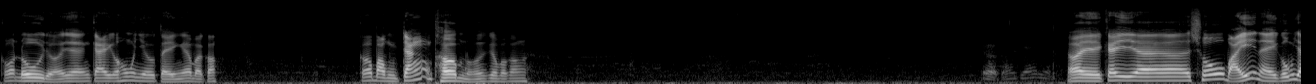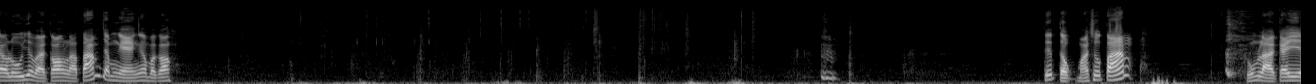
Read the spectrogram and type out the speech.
Có đuôi rồi, cây cũng không có nhiêu tiền nha bà con. Có bông trắng, thơm nữa kêu bà con. Rồi cây ờ, số 7 này cũng giao lưu với bà con là 800 ngàn nha bà con. Tiếp tục mã số 8 cũng là cây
